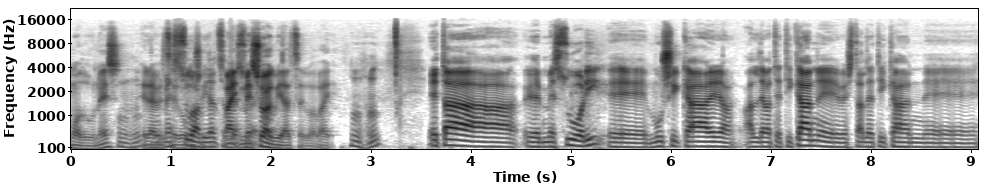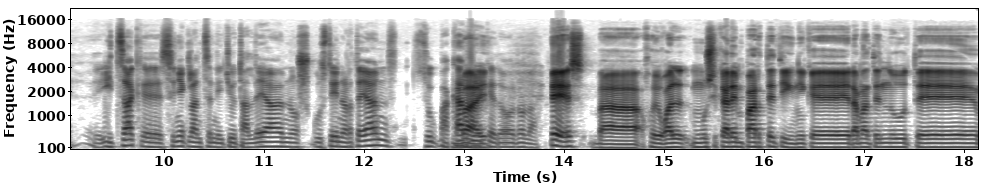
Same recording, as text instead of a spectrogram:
modun, ez? Erabiltzeko mezua musika. bidaltzen Bai, duzu, mezuak bidaltzeko, bai. Eta e, mezu hori, e, musika alde batetikan, e, bestaldetikan e, hitzak e, zeinek lantzen ditu taldean, os guztien artean, zuk bakarrik Bai. edo nola? Ez, ba, jo, igual musikaren partetik nik eramaten dut eh,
